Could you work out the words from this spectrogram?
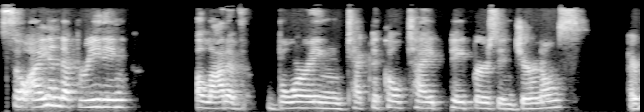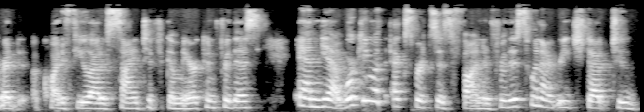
So I end up reading a lot of boring technical type papers in journals. I read quite a few out of Scientific American for this. And yeah, working with experts is fun. And for this one, I reached out to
